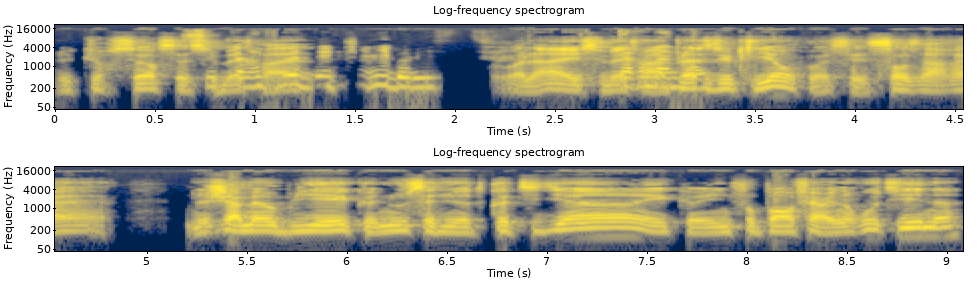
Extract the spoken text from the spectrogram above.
Le curseur, c'est se mettre à voilà et se mettre à la place du client, quoi. C'est sans arrêt. Ne jamais oublier que nous, c'est du notre quotidien et qu'il ne faut pas en faire une routine.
